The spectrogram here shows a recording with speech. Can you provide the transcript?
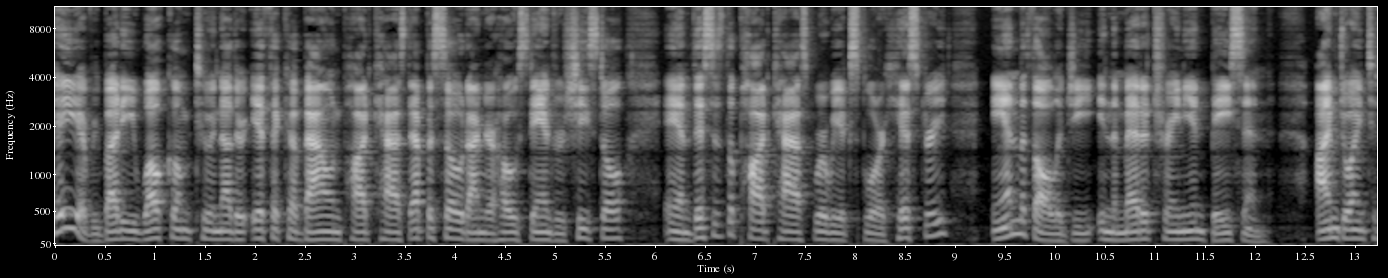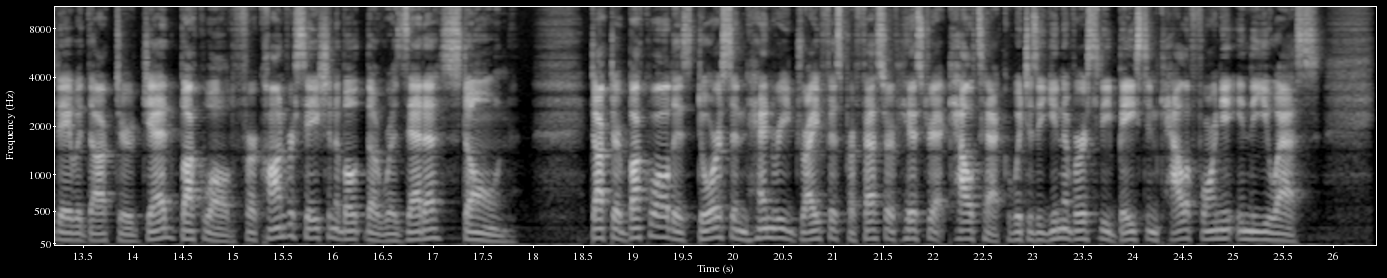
Hey, everybody, welcome to another Ithaca Bound podcast episode. I'm your host, Andrew Schiestel, and this is the podcast where we explore history and mythology in the Mediterranean basin. I'm joined today with Dr. Jed Buchwald for a conversation about the Rosetta Stone. Dr. Buchwald is Doris and Henry Dreyfuss Professor of History at Caltech, which is a university based in California in the US.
